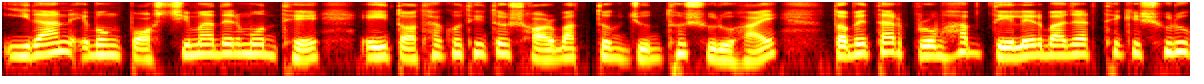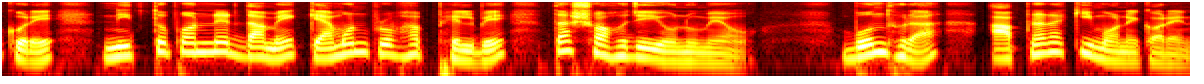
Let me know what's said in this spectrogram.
ইরান এবং পশ্চিমাদের মধ্যে এই তথাকথিত সর্বাত্মক যুদ্ধ শুরু হয়, তবে তার প্রভাব তেলের বাজার থেকে শুরু করে নিত্যপণ্যের দামে কেমন প্রভাব ফেলবে তা সহজেই অনুমেয়। বন্ধুরা, আপনারা কি মনে করেন,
